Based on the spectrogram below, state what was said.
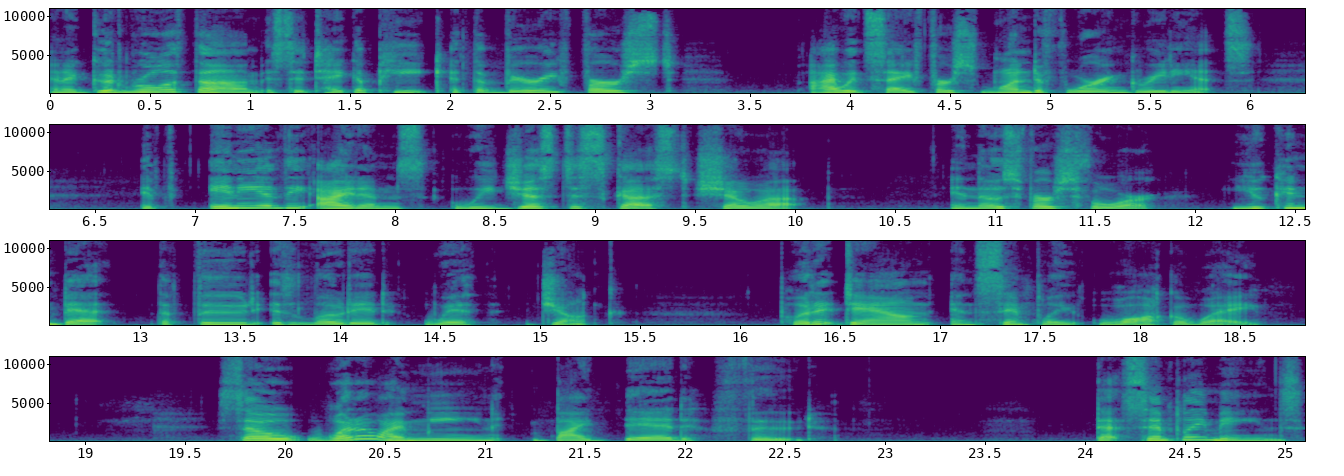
And a good rule of thumb is to take a peek at the very first, I would say, first one to four ingredients. If any of the items we just discussed show up, in those first four, you can bet the food is loaded with junk. Put it down and simply walk away. So, what do I mean by dead food? That simply means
